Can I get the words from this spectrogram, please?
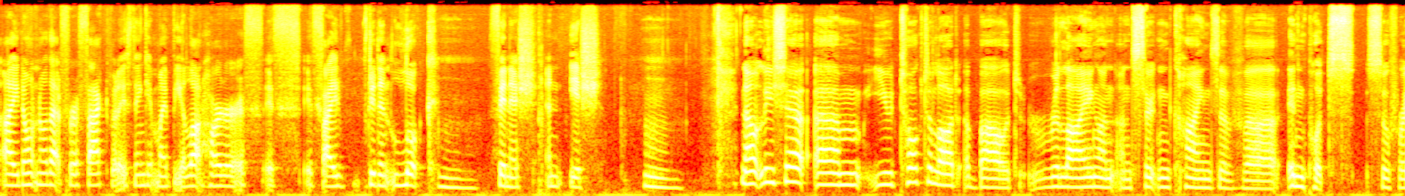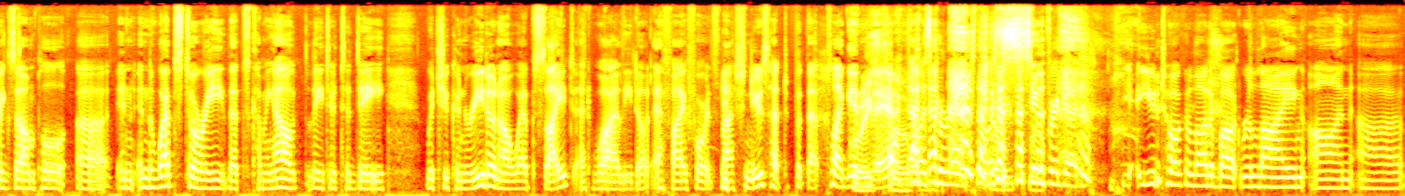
I don't know that for a fact, but I think it might be a lot harder if if if I didn't look hmm. Finnish and ish. Hmm. Now, Licia, um, you talked a lot about relying on, on certain kinds of uh, inputs. So, for example, uh, in, in the web story that's coming out later today, which you can read on our website at yle.fi forward slash news, had to put that plug in Great there. plug. That was great. That Great was plug. super good. You talk a lot about relying on uh,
